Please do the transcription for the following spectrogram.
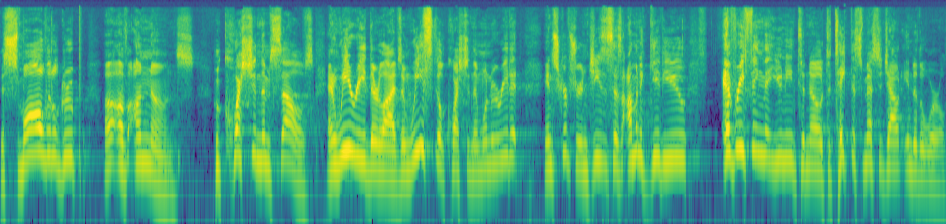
This small little group of unknowns who question themselves. And we read their lives and we still question them when we read it in Scripture. And Jesus says, I'm going to give you everything that you need to know to take this message out into the world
